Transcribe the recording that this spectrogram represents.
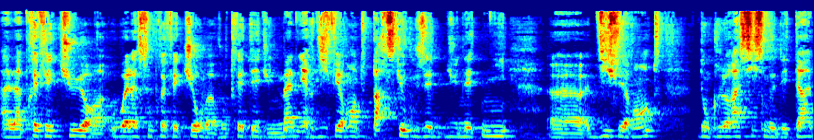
à la préfecture ou à la sous-préfecture, on va vous traiter d'une manière différente parce que vous êtes d'une ethnie différente. Donc le racisme d'État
